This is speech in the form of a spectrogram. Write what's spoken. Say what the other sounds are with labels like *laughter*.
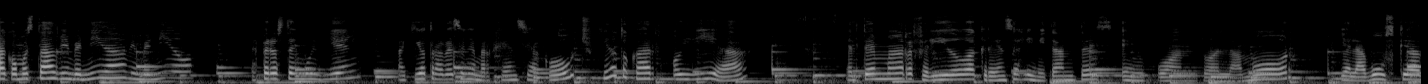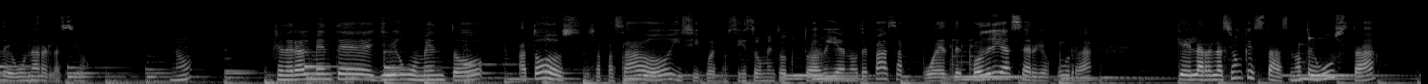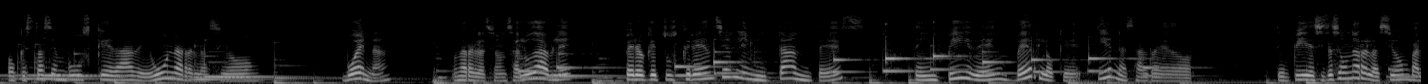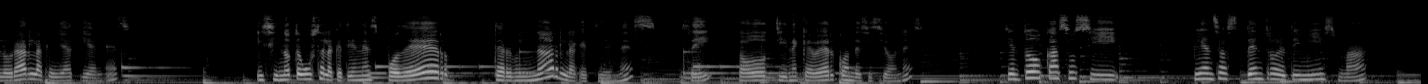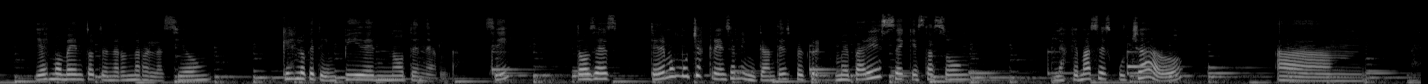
Hola, ¿cómo estás? Bienvenida, bienvenido. Espero estén muy bien. Aquí otra vez en Emergencia Coach. Quiero tocar hoy día el tema referido a creencias limitantes en cuanto al amor y a la búsqueda de una relación, ¿no? Generalmente llega un momento, a todos nos ha pasado, y si, bueno, si ese momento todavía no te pasa, puede, podría ser que ocurra, que la relación que estás no te gusta o que estás en búsqueda de una relación buena, una relación saludable, pero que tus creencias limitantes te impiden ver lo que tienes alrededor. Te impide, si estás en una relación, valorar la que ya tienes. Y si no te gusta la que tienes, poder terminar la que tienes. ¿Sí? Todo tiene que ver con decisiones. Y en todo caso, si piensas dentro de ti misma, ya es momento de tener una relación, ¿qué es lo que te impide no tenerla? ¿Sí? Entonces, tenemos muchas creencias limitantes, pero me parece que estas son las que más he escuchado,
